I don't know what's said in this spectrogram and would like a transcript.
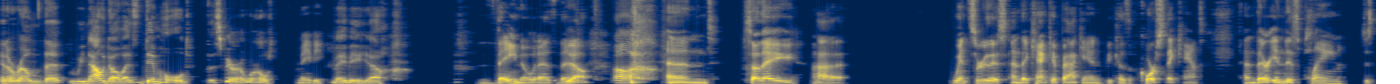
in a realm that we now know as Dimhold, the spirit world. maybe. Maybe, yeah. They know it as that. Yeah. Uh, And so they uh, went through this and they can't get back in because of course they can't. And they're in this plain, just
